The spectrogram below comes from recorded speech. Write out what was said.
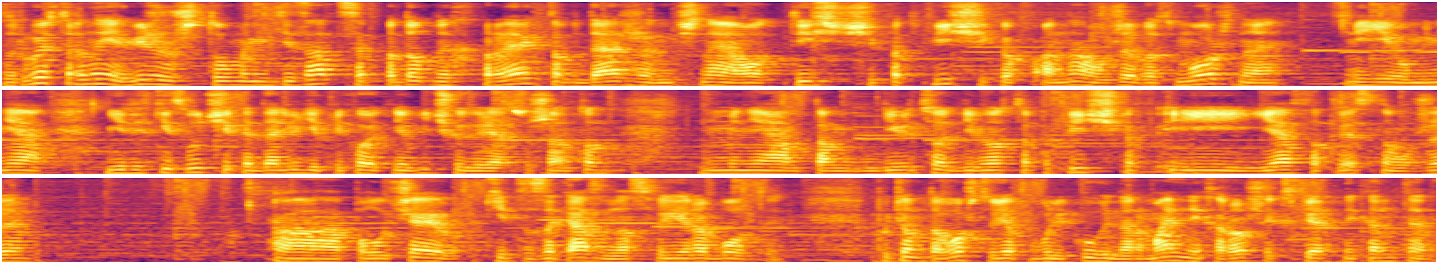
С другой стороны, я вижу, что монетизация подобных проектов, даже начиная от тысячи подписчиков, она уже возможна. И у меня нередки случаи, когда люди приходят мне в личку и говорят, слушай, Антон, у меня там 990 подписчиков, и я, соответственно, уже а, получаю какие-то заказы на свои работы путем того, что я публикую нормальный, хороший экспертный контент.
